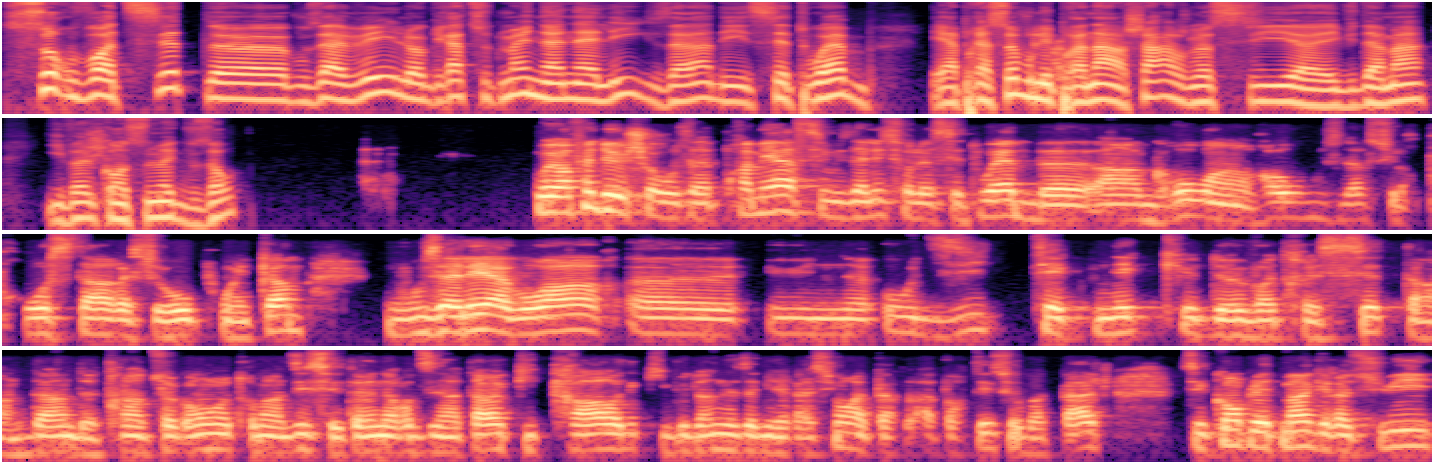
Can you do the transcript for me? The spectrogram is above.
sur votre site, vous avez gratuitement une analyse hein, des sites web et après ça, vous les prenez en charge là, si, euh, évidemment, ils veulent continuer avec vous autres. Oui, on fait deux choses. La première, si vous allez sur le site web, euh, en gros, en rose, là, sur prostarseo.com, vous allez avoir une audit technique de votre site en dedans de 30 secondes. Autrement dit, c'est un ordinateur qui crade, qui vous donne des améliorations à apporter sur votre page. C'est complètement gratuit.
